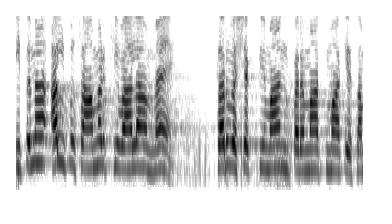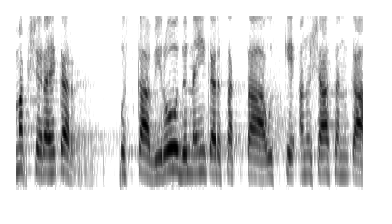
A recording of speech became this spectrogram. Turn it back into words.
इतना अल्प सामर्थ्य वाला मैं सर्वशक्तिमान परमात्मा के समक्ष रहकर उसका विरोध नहीं कर सकता, उसके अनुशासन का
